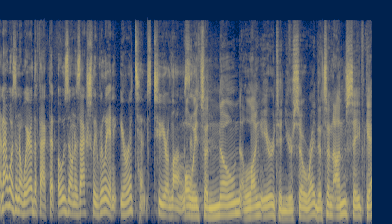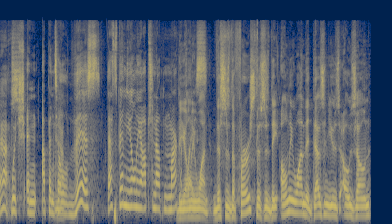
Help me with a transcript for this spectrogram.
And I wasn't aware of the fact that ozone is actually really an irritant to your lungs. Oh, and- it's a known lung irritant. You're so right. It's an unsafe gas. Which, and up until this, that's been the only option out in the marketplace. The only one. This is the first. This is the only one that doesn't use ozone.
